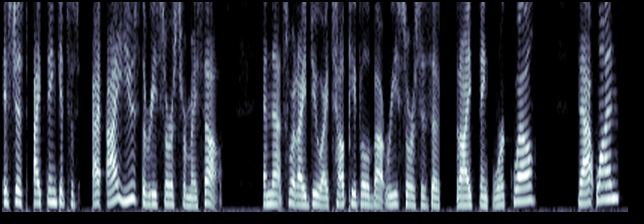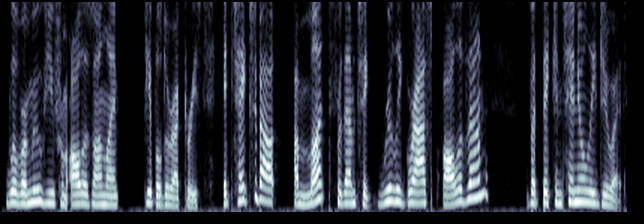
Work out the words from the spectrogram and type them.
It's just, I think it's, a, I, I use the resource for myself. And that's what I do. I tell people about resources that, that I think work well that one will remove you from all those online people directories. It takes about a month for them to really grasp all of them, but they continually do it.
